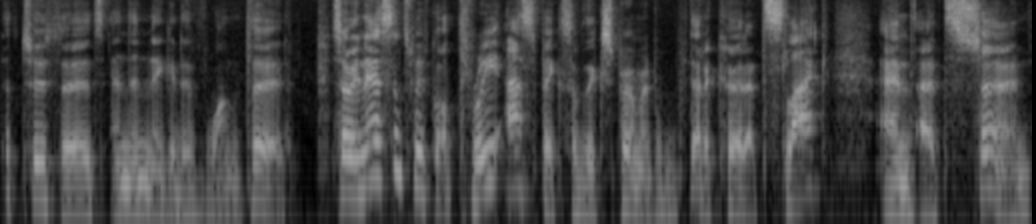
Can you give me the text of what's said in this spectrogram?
the two-thirds and the negative one-third. So in essence, we've got three aspects of the experiment that occurred at SLAC and at CERN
